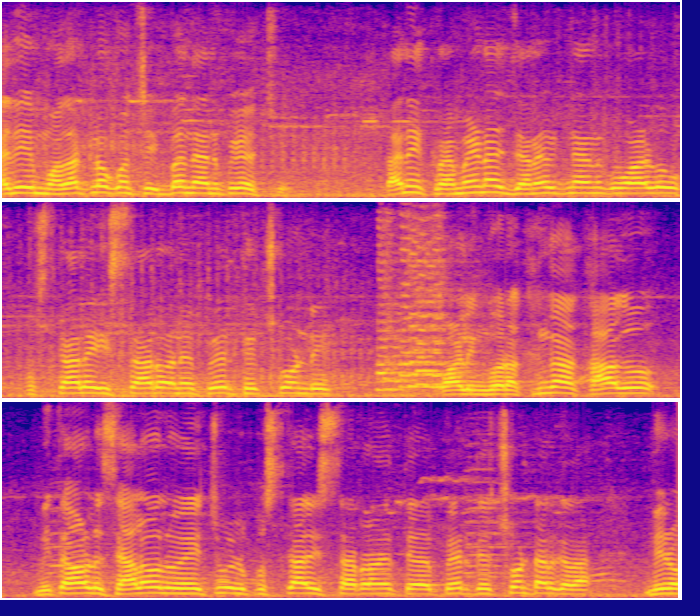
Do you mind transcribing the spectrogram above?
అది మొదట్లో కొంచెం ఇబ్బంది అనిపించవచ్చు కానీ క్రమేణా జన విజ్ఞానికి వాళ్ళు పుస్తకాలే ఇస్తారు అనే పేరు తెచ్చుకోండి. వాళ్ళు ఇంకో రకంగా కాదు. మిగతా వాళ్ళు సెలవులు వేయచ్చు వీళ్ళు పుస్తకాలు ఇస్తారు అనే పేరు తెచ్చుకుంటారు కదా. మీరు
